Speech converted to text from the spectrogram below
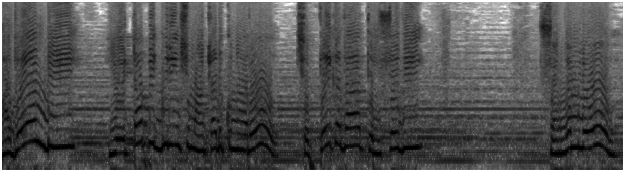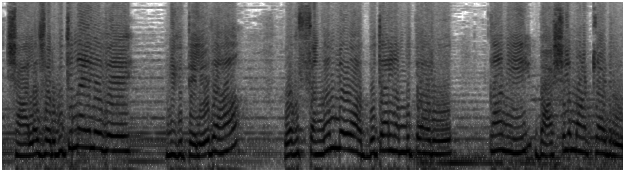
అదే అండి ఏ టాపిక్ గురించి మాట్లాడుకున్నారో చెప్తే కదా తెలిసేది. సంఘంలో చాలా జరుగుతున్నాయి లేవే నీకు తెలియదా ఒక సంఘంలో అద్భుతాలు నమ్ముతారు కానీ భాషలు మాట్లాడరు.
